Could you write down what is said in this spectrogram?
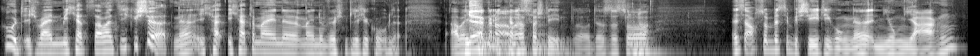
gut, ich meine, mich hat's damals nicht gestört, ne? Ich, ich hatte meine, meine wöchentliche Kohle. Aber ich ja, kann, genau, ich kann das verstehen. So, das ist so, genau. ist auch so ein bisschen Bestätigung, ne? In jungen Jahren.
